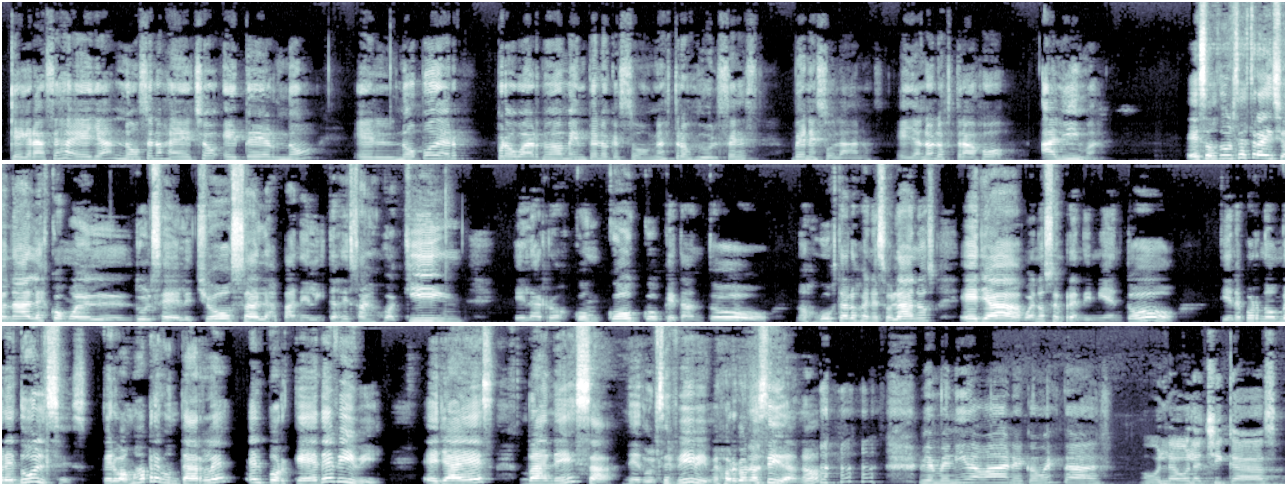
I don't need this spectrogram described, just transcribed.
Que gracias a ella no se nos ha hecho eterno el no poder probar nuevamente lo que son nuestros dulces venezolanos. Ella nos los trajo a Lima. Esos dulces tradicionales como el dulce de lechosa, las panelitas de San Joaquín, el arroz con coco que tanto nos gusta a los venezolanos. Ella, bueno, su emprendimiento tiene por nombre Dulces, pero vamos a preguntarle el porqué de Vivi. Ella es Vanessa de Dulces Vivi, mejor conocida, ¿no? Bienvenida, Vane, ¿cómo estás? Hola, hola chicas.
